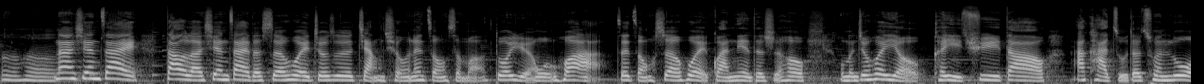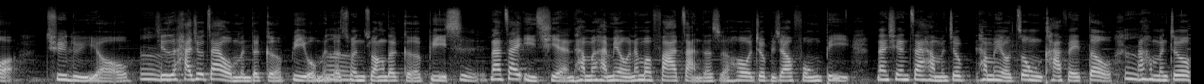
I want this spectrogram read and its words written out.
嗯哼。那现在到了现在的社会，就是讲求那种什么多元文化这种社会观念的时候，我们就会有可以去到阿卡族的村落。去旅游，嗯，其实他就在我们的隔壁，我们的村庄的隔壁。是。那在以前他们还没有那么发展的时候，就比较封闭。那现在他们就他们有种咖啡豆，嗯，那他们就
